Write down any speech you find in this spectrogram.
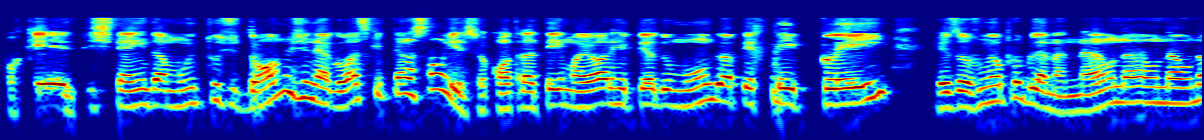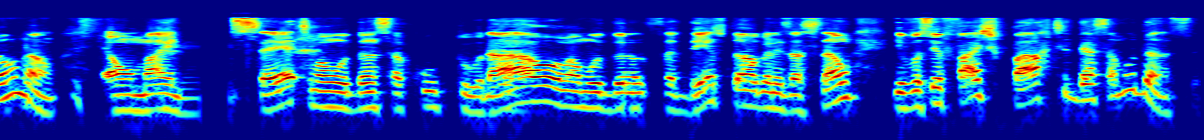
Porque existem ainda muitos donos de negócio que pensam isso. Eu contratei o maior RP do mundo, eu apertei play, resolvi meu problema. Não, não, não, não, não. É um mindset, uma mudança cultural, uma mudança dentro da organização e você faz parte dessa mudança.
